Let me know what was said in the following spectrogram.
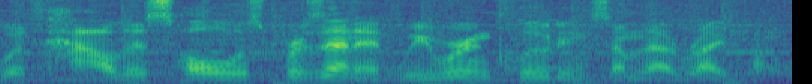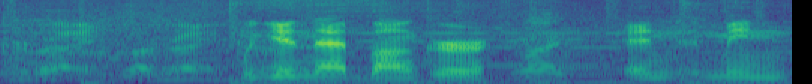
with how this hole was presented, we were including some of that right bunker. Right, right. We get in that bunker, Right. and I mean,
